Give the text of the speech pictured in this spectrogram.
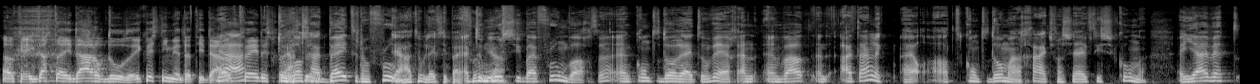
Oké, ik dacht dat je daarop doelde. Ik wist niet meer dat hij daar ja, tweede is toen was hij beter dan Froome. Ja, toen bleef hij bij En Froome, toen ja. moest hij bij Froome wachten. En Contador reed toen weg. En, en, Wout, en uiteindelijk hij had Contador maar een gaatje van 17 seconden. En jij werd...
